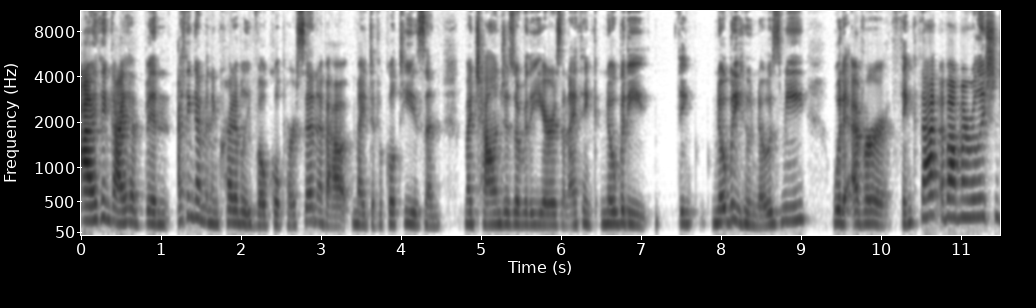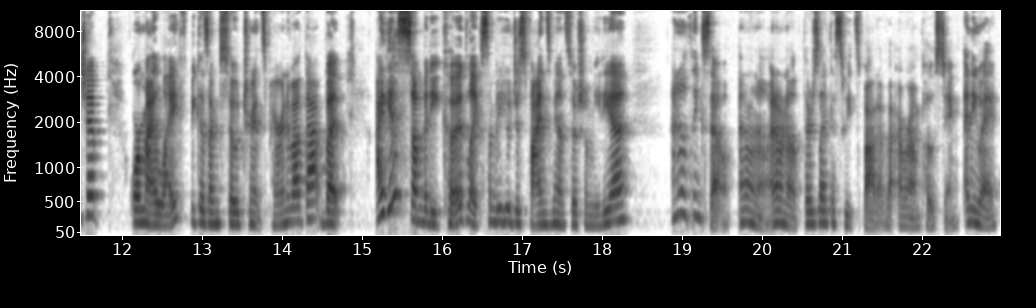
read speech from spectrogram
I think I have been, I think I'm an incredibly vocal person about my difficulties and my challenges over the years. And I think nobody think nobody who knows me would ever think that about my relationship or my life because I'm so transparent about that. But I guess somebody could, like somebody who just finds me on social media. I don't think so. I don't know. I don't know. There's like a sweet spot around posting. Anyway,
